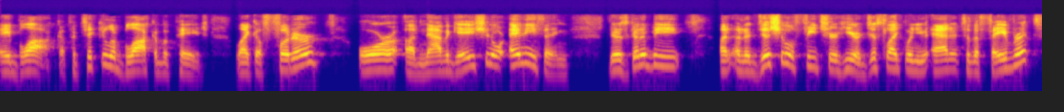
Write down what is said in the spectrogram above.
a block, a particular block of a page, like a footer or a navigation or anything, there's gonna be an, an additional feature here, just like when you add it to the favorite,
